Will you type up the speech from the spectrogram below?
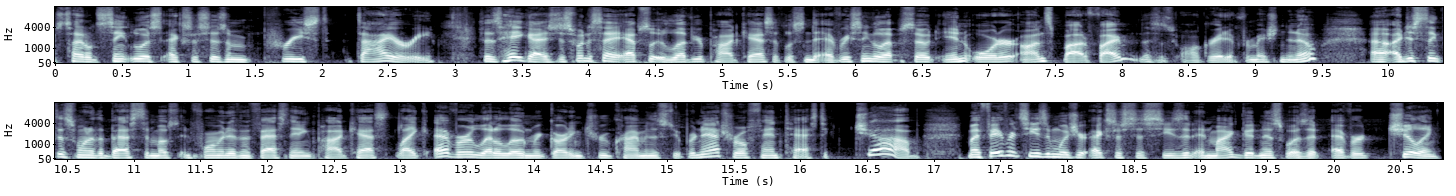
It's titled St. Louis Exorcism Priest Diary. It says, Hey guys, just want to say I absolutely love your podcast. I've listened to every single episode in order on Spotify. This is all great information to know. Uh, I just think this is one of the best and most informative and fascinating podcasts like ever, let alone regarding true crime and the supernatural. Fantastic job. My favorite season was your Exorcist season, and my goodness, was it ever chilling.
